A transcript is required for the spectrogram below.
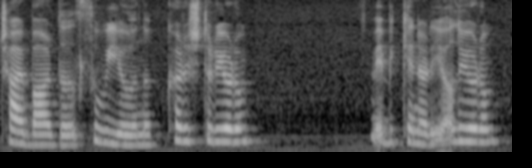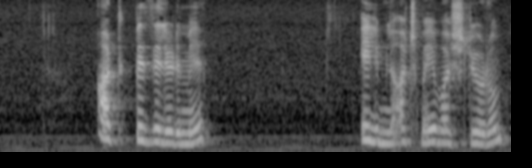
çay bardağı sıvı yağını karıştırıyorum ve bir kenarıya alıyorum. Artık bezelerimi elimle açmaya başlıyorum.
